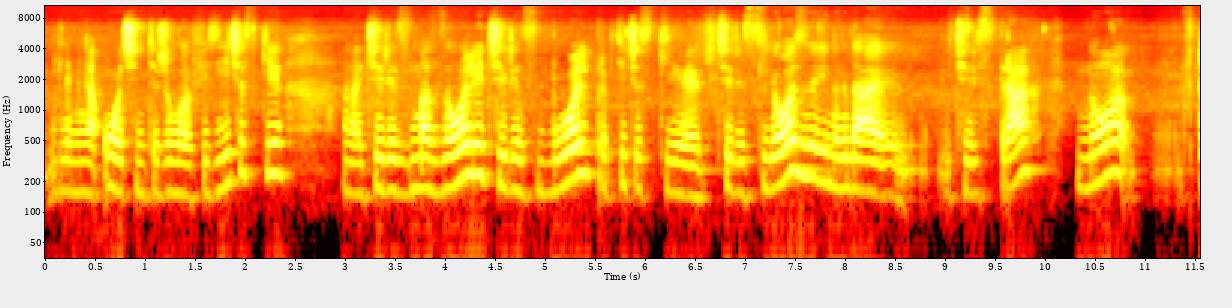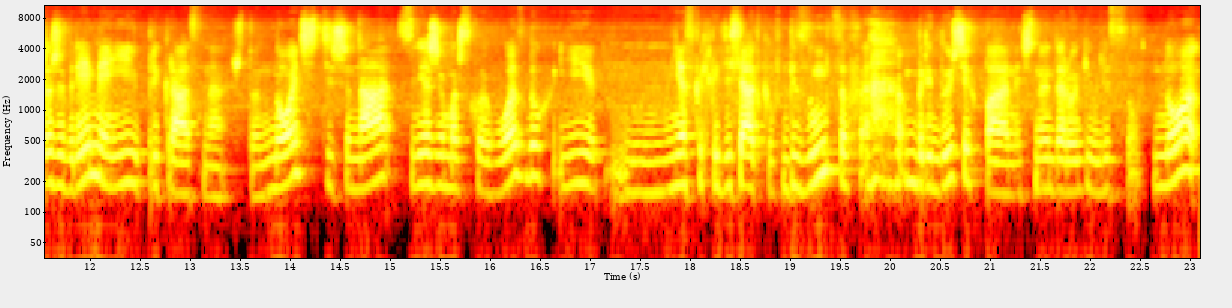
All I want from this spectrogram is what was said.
для меня очень тяжело физически, через мозоли, через боль, практически через слезы, иногда через страх, но в то же время и прекрасно, что ночь, тишина, свежий морской воздух и несколько десятков безумцев, бредущих по ночной дороге в лесу. Но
